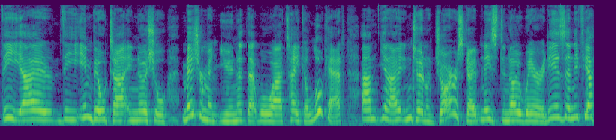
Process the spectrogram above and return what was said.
The uh, the inbuilt uh, inertial measurement unit that we'll uh, take a look at, um, you know, internal gyroscope needs to know where it is, and if you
